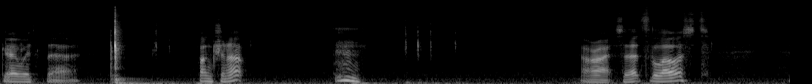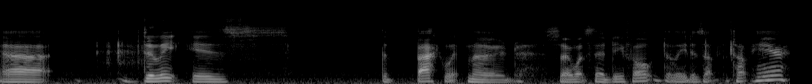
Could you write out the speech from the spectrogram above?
go with uh, function up. Alright, so that's the lowest. Uh, delete is the backlit mode. So what's their default? Delete is up the top here.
